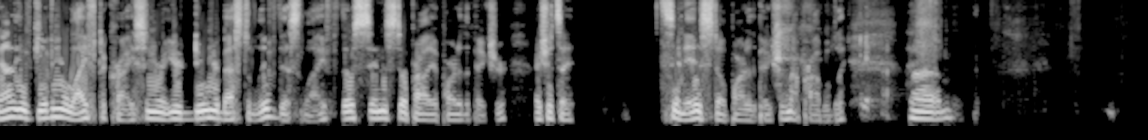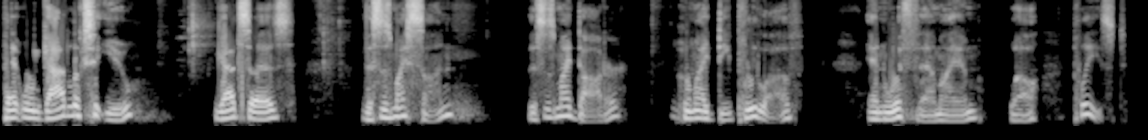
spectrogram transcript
now that you've given your life to Christ and you're, you're doing your best to live this life, though sin is still probably a part of the picture. I should say, sin is still part of the picture, not probably. Yeah. Um, that when God looks at you, God says, This is my son, this is my daughter, whom I deeply love, and with them I am well pleased.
